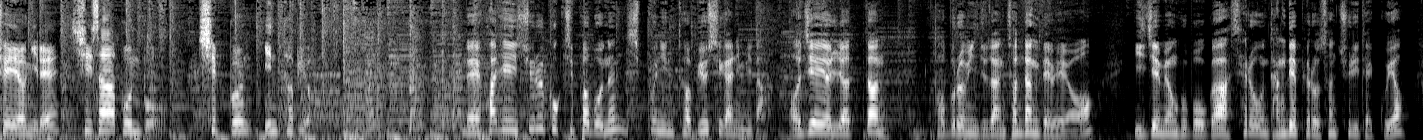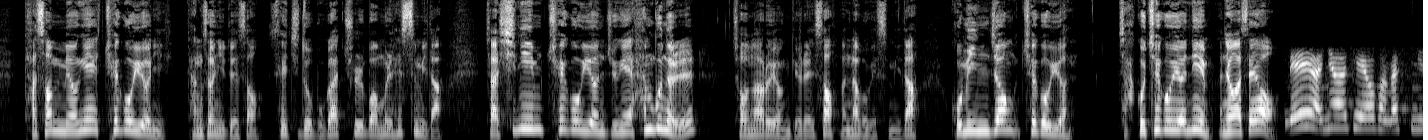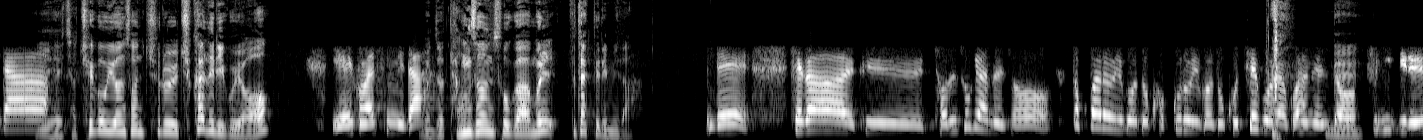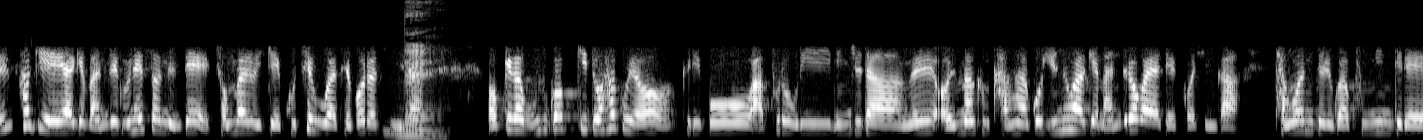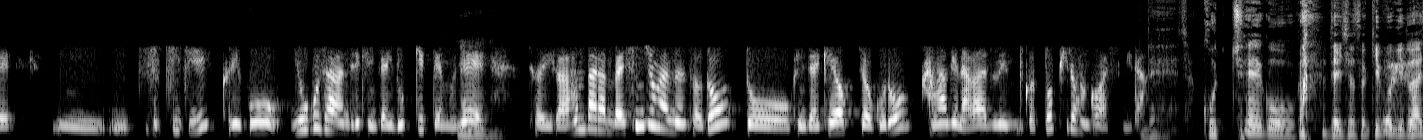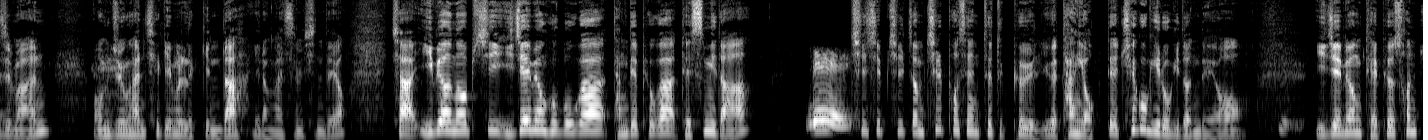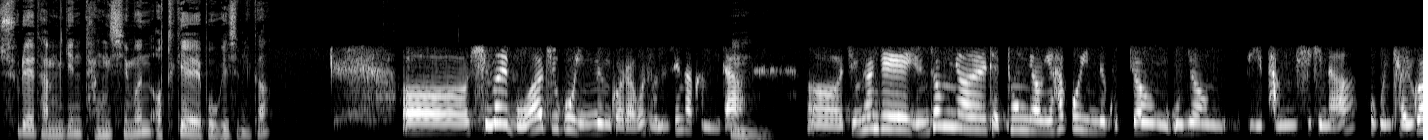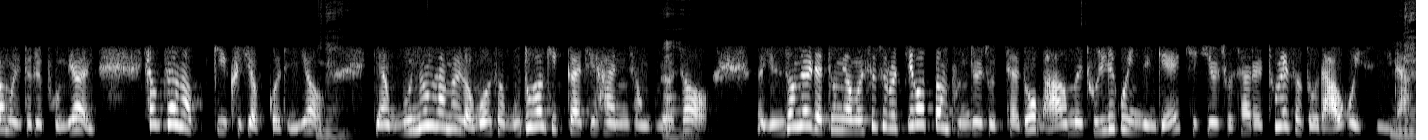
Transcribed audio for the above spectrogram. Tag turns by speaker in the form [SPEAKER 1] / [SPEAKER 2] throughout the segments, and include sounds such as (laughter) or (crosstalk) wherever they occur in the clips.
[SPEAKER 1] 최영일의 시사본부 10분 인터뷰.
[SPEAKER 2] 네, 화제 이슈를 콕 짚어보는 10분 인터뷰 시간입니다. 어제 열렸던 더불어민주당 전당대회요. 이재명 후보가 새로운 당대표로 선출이 됐고요. 다섯 명의 최고위원이 당선이 돼서 새 지도부가 출범을 했습니다. 자, 신임 최고위원 중에 한 분을 전화로 연결해서 만나보겠습니다. 고민정 최고위원. 자, 고 최고위원님, 안녕하세요.
[SPEAKER 3] 네, 안녕하세요. 반갑습니다.
[SPEAKER 2] 예, 자, 최고위원 선출을 축하드리고요.
[SPEAKER 3] 예, 고맙습니다.
[SPEAKER 2] 먼저 당선 소감을 부탁드립니다.
[SPEAKER 3] 네. 제가 그 저를 소개하면서 똑바로 읽어도 거꾸로 읽어도 고체고라고 하면서 (laughs) 네. 분위기를 화기애애하게 만들곤 했었는데 정말로 이게 고체고가 돼버렸습니다. 네. 어깨가 무겁기도 하고요. 그리고 앞으로 우리 민주당을 얼만큼 강하고 유능하게 만들어가야 될 것인가 당원들과 국민들의 이 지지 그리고 요구 사안들이 굉장히 높기 때문에 음. 저희가 한 발 한 발 신중하면서도 또 굉장히 개혁적으로 강하게 나가는 것도 필요한 것 같습니다.
[SPEAKER 2] 네, 자, 고최고가 (laughs) 되셔서 기쁘기도 하지만 엄중한 책임을 느낀다 이런 말씀이신데요. 자, 이변 없이 이재명 후보가 당 대표가 됐습니다.
[SPEAKER 3] 네.
[SPEAKER 2] 77.7% 득표율 이거 당 역대 최고 기록이던데요. 이재명 대표 선출에 담긴 당심은 어떻게 보고 계십니까?
[SPEAKER 3] 어, 힘을 모아주고 있는 거라고 저는 생각합니다. 음. 어, 지금 현재 윤석열 대통령이 하고 있는 국정 운영 이 방식이나 혹은 결과물들을 보면 형편없기 그지 없거든요. 네. 그냥 무능함을 넘어서 무도하기까지 한 정부여서 어. 윤석열 대통령을 스스로 찍었던 분들조차도 마음을 돌리고 있는 게 지지율 조사를 통해서도 나오고 있습니다. 네.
